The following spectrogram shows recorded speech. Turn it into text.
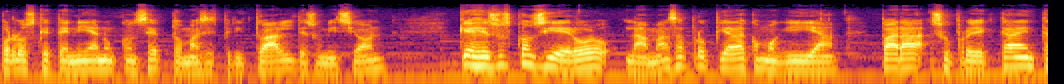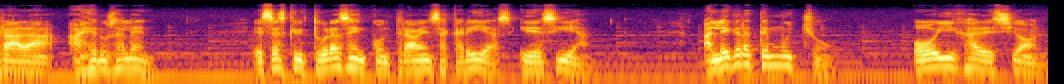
por los que tenían un concepto más espiritual de su misión, que Jesús consideró la más apropiada como guía para su proyectada entrada a Jerusalén. Esta escritura se encontraba en Zacarías y decía, Alégrate mucho, oh hija de Sión,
